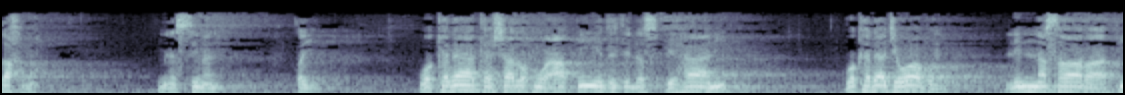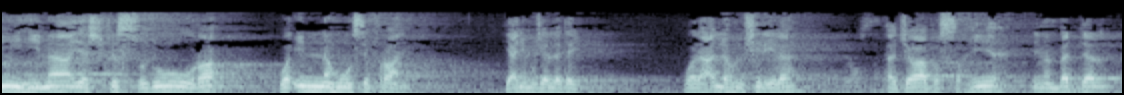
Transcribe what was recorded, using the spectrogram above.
ضخمة من السمن. طيب. وكذاك شرح عقيدة الإصبهاني وكذا جواب للنصارى فيه ما يشفي الصدور وإنه سفران. يعني مجلدين. ولعله يشير إلى الجواب الصحيح لمن بدل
